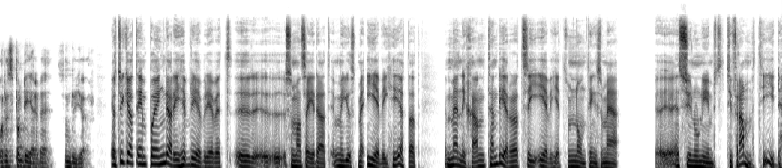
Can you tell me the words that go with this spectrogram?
och responderade som du gör. Jag tycker att det är en poäng där i Hebreerbrevet eh, som man säger att med just med evighet, att människan tenderar att se evighet som någonting som är eh, synonymt till framtid.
